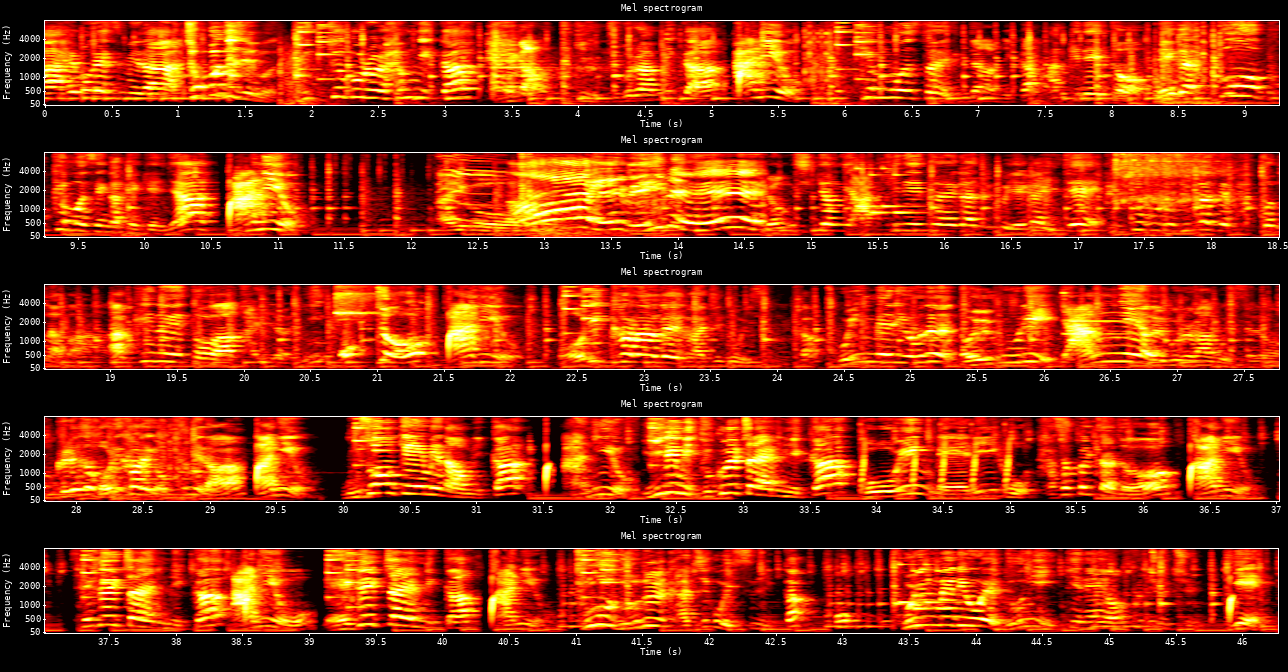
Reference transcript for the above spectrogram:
자 해보겠습니다. 첫 번째 질문. 유튜브를 합니까? 내가 어떻게 유튜브를 합니까? 아니요. 포켓몬스터에 등장합니까? 아키네이터. 내가 또 포켓몬 생각했겠냐? 아니요. 아이고. 아 얘 왜 이래 영식 형이 아키네이터 해가지고 얘가 이제 그쪽으로 생각을 바꿨나봐. 아키네이터와 관련이 없죠? 아니요. 머리카락을 가지고 있습니까? 고잉메리오는 얼굴이 양의 얼굴을 하고 있어요. 그래서 머리카락이 없습니다. 아니요. 무서운 게임에 나옵니까? 아니요. 이름이 두 글자입니까? 고잉 메리호 다섯 글자죠. 아니요. 세 글자입니까? 아니요. 네 글자입니까? 아니요. 두 눈을 가지고 있습니까? 어? 고잉 메리오에 눈이 있긴 해요. 그치 그치. 예.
